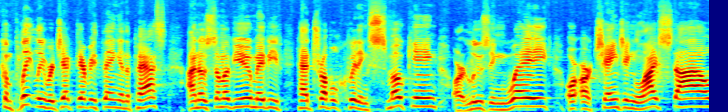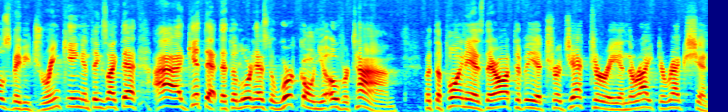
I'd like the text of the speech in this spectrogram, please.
completely reject everything in the past. I know some of you maybe had trouble quitting smoking or losing weight or, or changing lifestyles, maybe drinking and things like that. I get that, that the Lord has to work on you over time. But the point is, there ought to be a trajectory in the right direction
